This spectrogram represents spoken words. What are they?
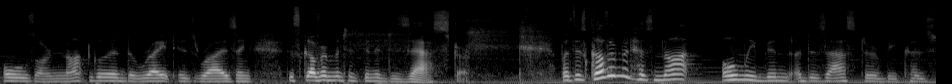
polls are not good. The right is rising. This government has been a disaster. But this government has not only been a disaster because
